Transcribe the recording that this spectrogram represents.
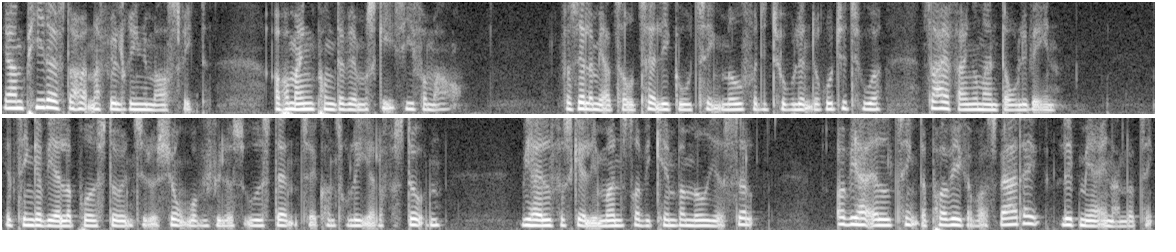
Jeg er en pige, der efterhånden har følt rimelig meget svigt, og på mange punkter vil jeg måske sige for meget. For selvom jeg har taget utallige gode ting med fra de turbulente rutsjeture, så har jeg fanget mig en dårlig vane. Jeg tænker, vi alle har prøvet at stå i en situation, hvor vi føler os ude af stand til at kontrollere eller forstå den. Vi har alle forskellige monstre, vi kæmper med i os selv, og vi har alle ting, der påvirker vores hverdag lidt mere end andre ting.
